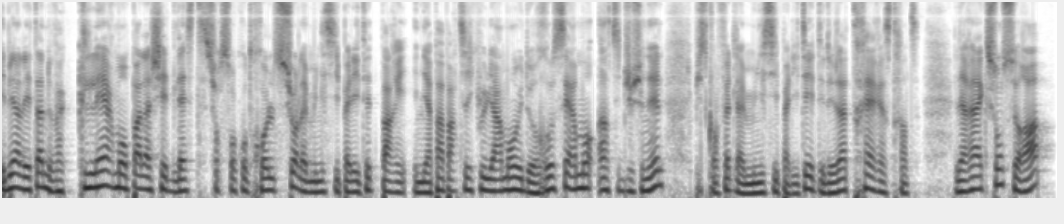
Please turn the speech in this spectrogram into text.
Eh bien l'État ne va clairement pas lâcher de l'Est sur son contrôle sur la municipalité de Paris. Il n'y a pas particulièrement eu de resserrement institutionnel, puisqu'en fait la municipalité était déjà très restreinte. La réaction sera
